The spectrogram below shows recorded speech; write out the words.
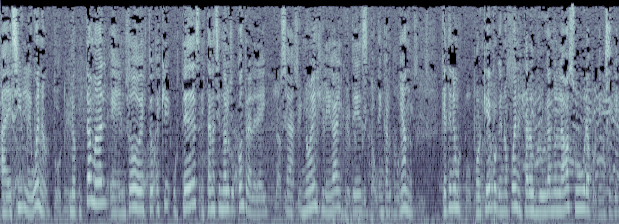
a decirle, bueno, lo que está mal en todo esto es que ustedes están haciendo algo contra la ley, o sea, no es legal que ustedes estén cartoneando. ¿Qué tenemos? ¿Por qué? Porque no pueden estar hurgando en la basura, porque no sé qué.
